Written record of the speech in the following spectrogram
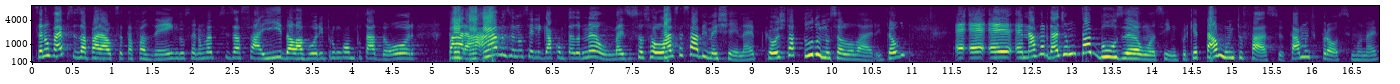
você não vai precisar parar o que você está fazendo, você não vai precisar sair da lavoura e ir para um computador, parar. Ah, mas eu não sei ligar computador. Não, mas o seu celular você sabe mexer, né? Porque hoje está tudo no celular. Então é, é, é, é, na verdade, é um tabuzão, assim, porque tá muito fácil, tá muito próximo, né?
